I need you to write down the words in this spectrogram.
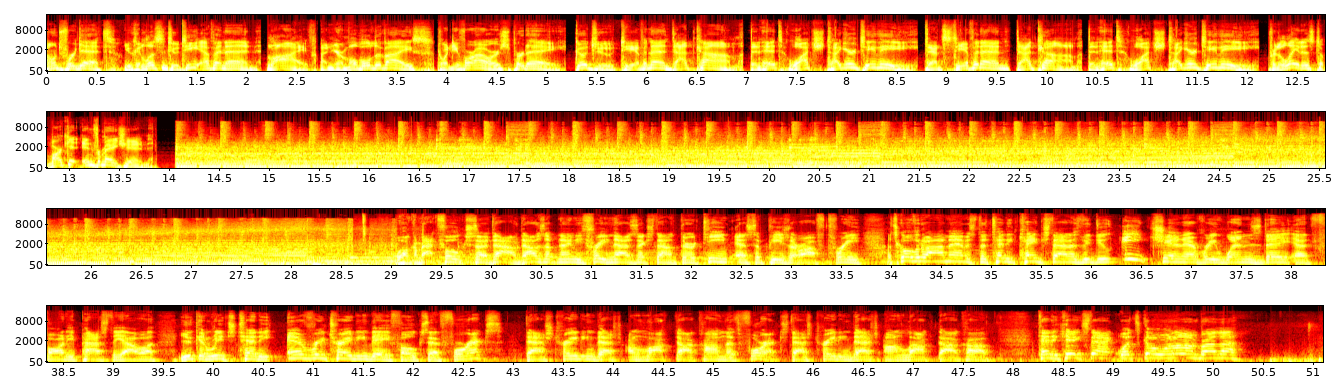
Don't forget, you can listen to TFNN live on your mobile device 24 hours per day. Go to TFNN.com, then hit Watch Tiger TV. That's TFNN.com, then hit Watch Tiger TV for the latest market information. Welcome back, folks. Uh, Dow. Dow's up 93. Nasdaq's down 13. S&Ps are off 3. Let's go over to our man, Mr. Teddy Kegstad, as we do each and every Wednesday at 40 past the hour. You can reach Teddy every trading day, folks, at Forex trading unlock.com. That's forex trading unlock.com. Teddy Kegstack, what's going on, brother?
